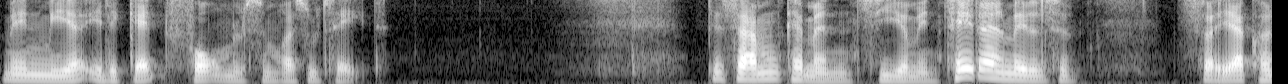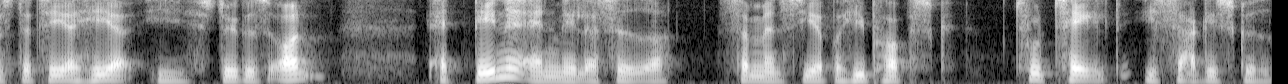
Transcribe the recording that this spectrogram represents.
med en mere elegant formel som resultat. Det samme kan man sige om en teateranmeldelse, så jeg konstaterer her i stykkets ånd, at denne anmelder sidder, som man siger på hiphopsk, totalt i sakkeskød.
